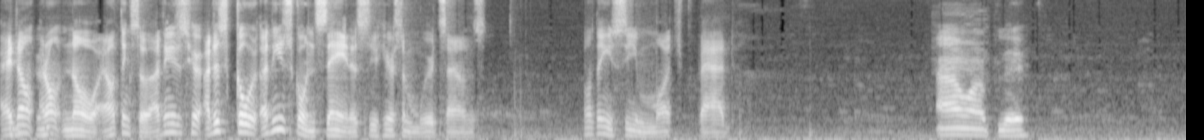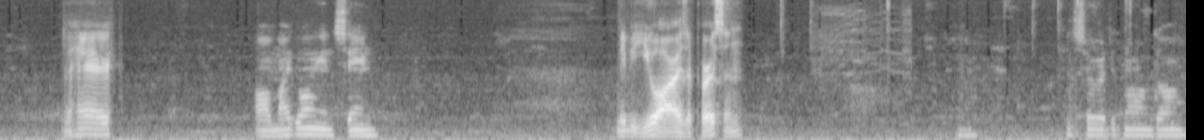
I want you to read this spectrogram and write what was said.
I don't I don't know. I don't think so. I think you just hear I just go I think you just go insane as you hear some weird sounds. I don't think you see much bad. I don't want to play. The hair. Oh, am I going insane? Maybe you are as a person. It's already gone, gone.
